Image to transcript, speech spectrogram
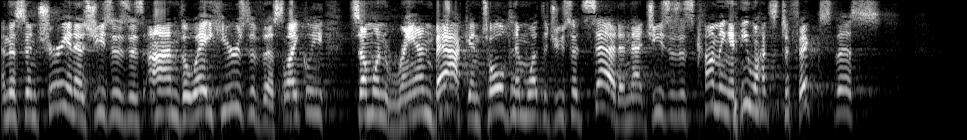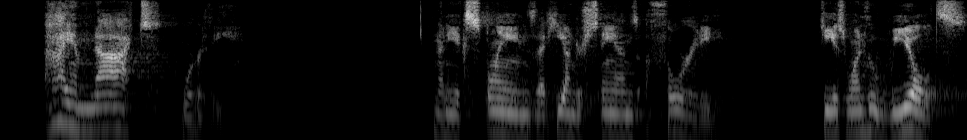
And the centurion, as Jesus is on the way, hears of this. Likely someone ran back and told him what the Jews had said and that Jesus is coming and he wants to fix this. I am not worthy. And then he explains that he understands authority. He is one who wields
